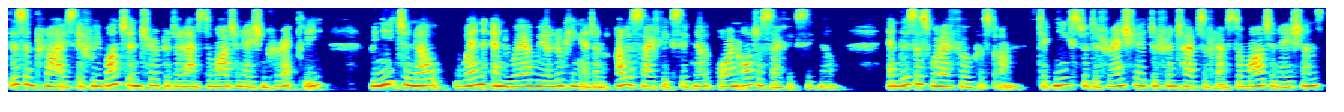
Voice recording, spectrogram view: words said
This implies if we want to interpret a limestone alternation correctly, we need to know when and where we are looking at an allocyclic signal or an autocyclic signal. And this is what I focused on techniques to differentiate different types of limestone alternations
